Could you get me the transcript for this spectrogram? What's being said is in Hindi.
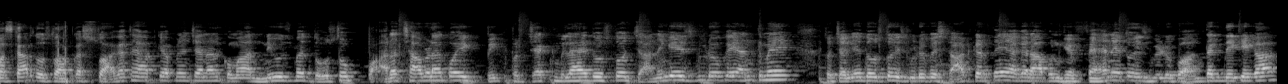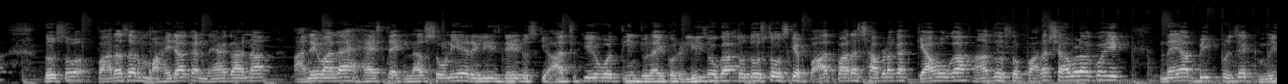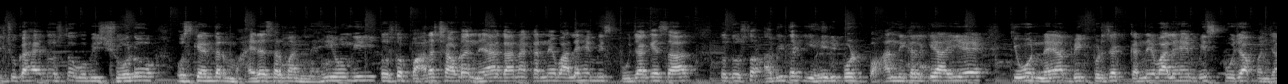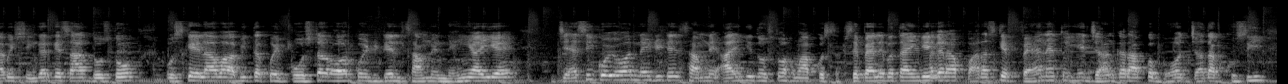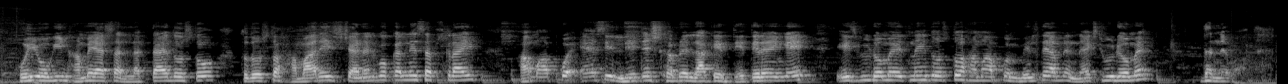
नमस्कार दोस्तों, आपका स्वागत है आपके अपने चैनल कुमार न्यूज़ में। दोस्तों पारस छाबड़ा को एक बिग प्रोजेक्ट मिला है दोस्तों, जानेंगे इस वीडियो के अंत में। तो चलिए दोस्तों, इस वीडियो को स्टार्ट करते हैं। अगर आप उनके फ़ैन हैं तो इस वीडियो को अंत तक देखेगा दोस्तों, पारस और माहिरा का नया गाना आने वाला है hashtag love Sonia release date उसकी आ चुकी है, वो तीन जुलाई को रिलीज़ होगा। तो दोस्तों, उसके बाद पारस छाबड़ा का क्या होगा? हाँ दोस्तों, पारस छाबड़ा को एक नया बिग प्रोजेक्ट मिल चुका है दोस्तों, वो भी शोलो उसके अंदर माहिरा शर्मा नहीं होंगी। दोस्तों, पारस छावड़ा नया गाना करने वाले हैं मिस पूजा के साथ। तो दोस्तों, अभी तक यही रिपोर्ट बाहर निकल के आई है कि वो नया बिग प्रोजेक्ट करने वाले हैं मिस पूजा पंजाबी सिंगर के साथ। दोस्तों, उसके अलावा अभी तक कोई पोस्टर और कोई डिटेल सामने नहीं आई है। जैसी कोई और नई डिटेल सामने आएगी दोस्तों, हम आपको सबसे पहले बताएँगे। अगर आप पारस के फ़ैन हैं तो ये जानकर आपको बहुत ज़्यादा खुशी हुई होगी। हमें ऐसा लगता है दोस्तों। तो दोस्तों, हमारे इस चैनल को कर लें सब्सक्राइब हम आपको ऐसी लेटेस्ट खबरें लाके देते रहेंगे। इस वीडियो में इतना ही दोस्तों। हम आपको मिलते हैं अपने नेक्स्ट वीडियो में। धन्यवाद।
